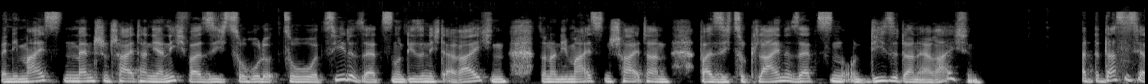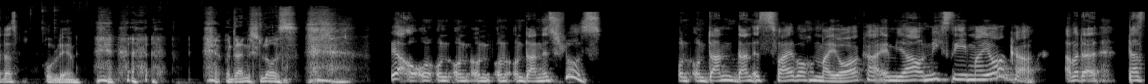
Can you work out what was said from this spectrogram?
Wenn die meisten Menschen scheitern ja nicht, weil sie sich zu hohe, zu hohe Ziele setzen und diese nicht erreichen, sondern die meisten scheitern, weil sie sich zu kleine setzen und diese dann erreichen. Das ist ja das Problem. und dann ist Schluss. Ja, und, und, und, und, und dann ist Schluss. Und, und dann, dann ist zwei Wochen Mallorca im Jahr und nichts gegen Mallorca. Aber da, das,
